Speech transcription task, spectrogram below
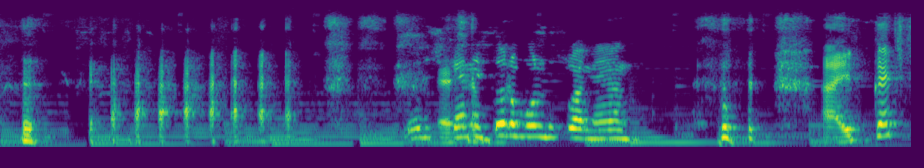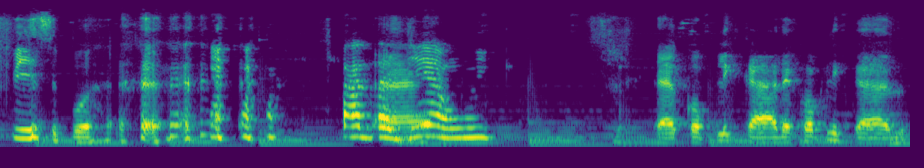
Eles Essa... querem todo mundo do Flamengo. Aí fica difícil, pô. Cada é... dia é um. É complicado, é complicado.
